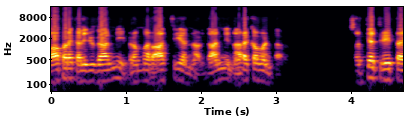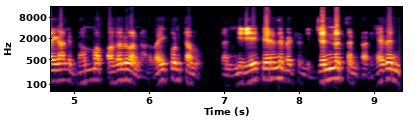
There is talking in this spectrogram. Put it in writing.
ద్వాపర కలియుగాన్ని బ్రహ్మ రాత్రి అన్నాడు దాన్ని నరకం అంటారు. సత్యత్రేతాయుగాన్ని బ్రహ్మ పగలు అన్నాడు వైకుంఠము. దాన్ని మీరు ఏ పేరైనా పెట్టండి. జన్నత్ అంటాడు హెవెన్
